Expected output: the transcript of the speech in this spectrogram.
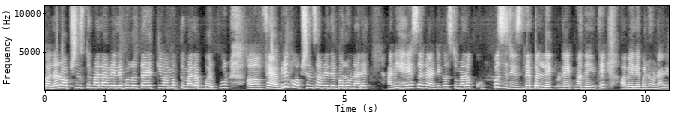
कलर ऑप्शन्स तुम्हाला अवेलेबल होत आहेत किंवा मग तुम्हाला भरपूर फॅब्रिक ऑप्शन्स अवेलेबल होणार आहेत. आणि हे सर्व आर्टिकल्स तुम्हाला खूपच रिझनेबल रेट रेटमध्ये इथे अवेलेबल होणार आहे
